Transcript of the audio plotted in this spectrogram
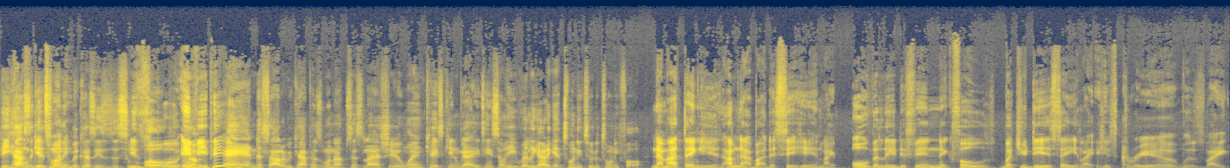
he he's has gonna to get twenty because he's the Super He's the Super Bowl, Bowl no, MVP. and the salary cap has went up since last year when Case Keenum got eighteen. So he really got to get twenty two to twenty four. Now my thing is, I'm not about to sit here and like overly defend Nick Foles, but you did say like his career was like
